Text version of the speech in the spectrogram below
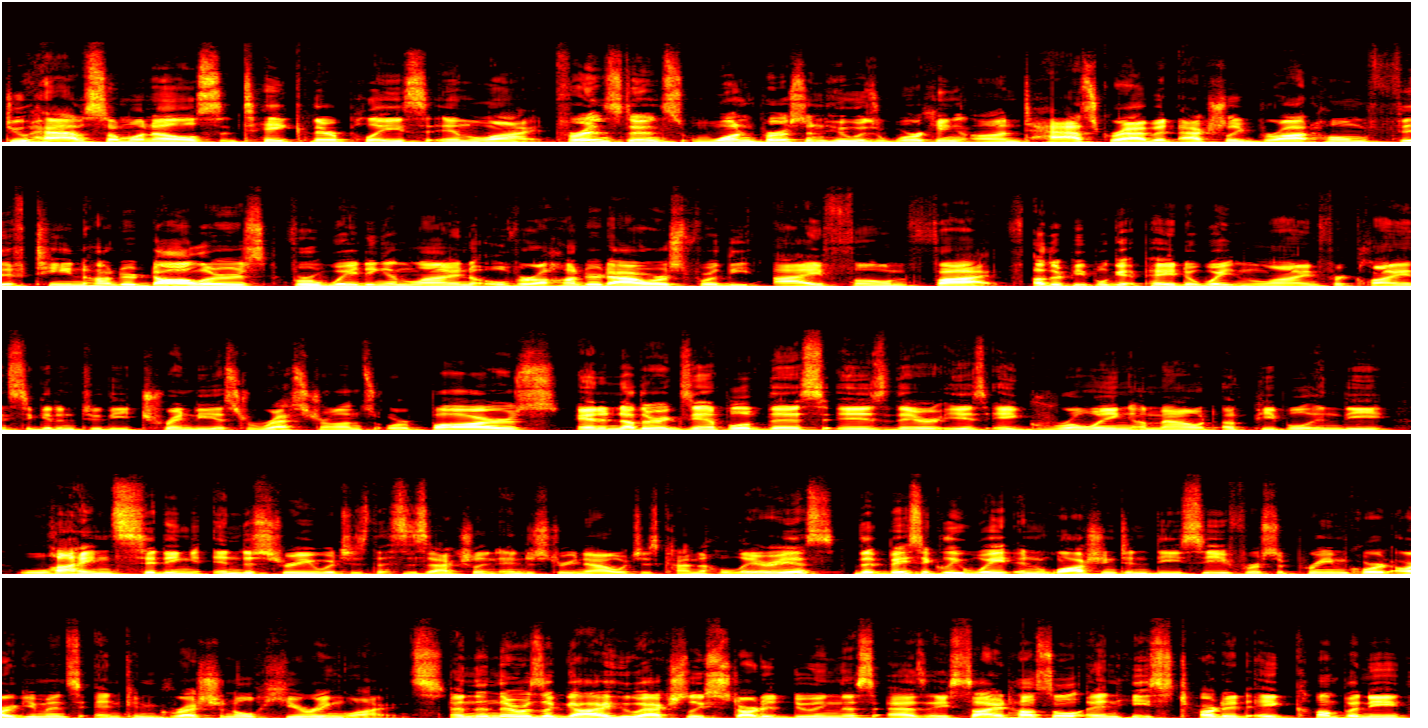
to have someone else take their place in line. For instance, one person who was working on TaskRabbit actually brought home $1,500 for waiting in line over 100 hours for the iPhone 5. Other people get paid to wait in line for clients to get into the trendiest restaurants or bars. And another example of this is there is a growing amount of people in the line sitting industry, which is this is actually an industry now, which is kind of hilarious, that basically wait in Washington, D.C. for Supreme Court arguments and congressional hearing lines. And then there was a guy who actually started doing this as a side hustle and he started a company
